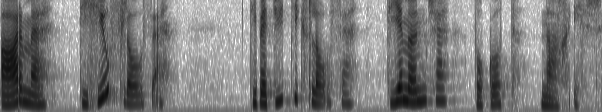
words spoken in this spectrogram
Armen, die Hilflosen, die Bedeutungslosen, die Menschen, wo Gott nach ist.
